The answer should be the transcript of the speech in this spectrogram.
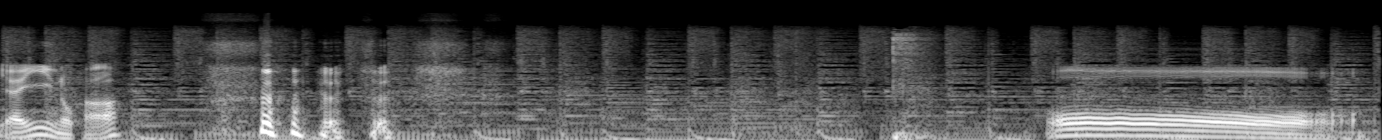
いやいいのか？おー。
